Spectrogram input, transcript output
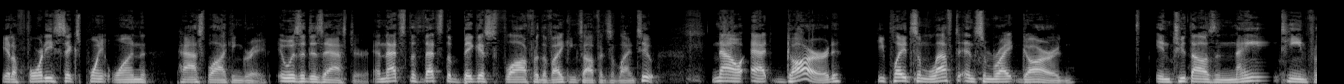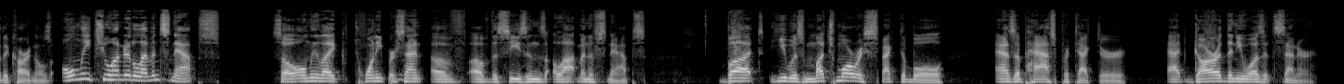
He had a 46.1 pass blocking grade. It was a disaster, and that's the that's the biggest flaw for the Vikings offensive line too. Now at guard, he played some left and some right guard in 2019 for the Cardinals. Only 211 snaps, so only like 20% of, of the season's allotment of snaps. But he was much more respectable as a pass protector at guard than he was at center.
